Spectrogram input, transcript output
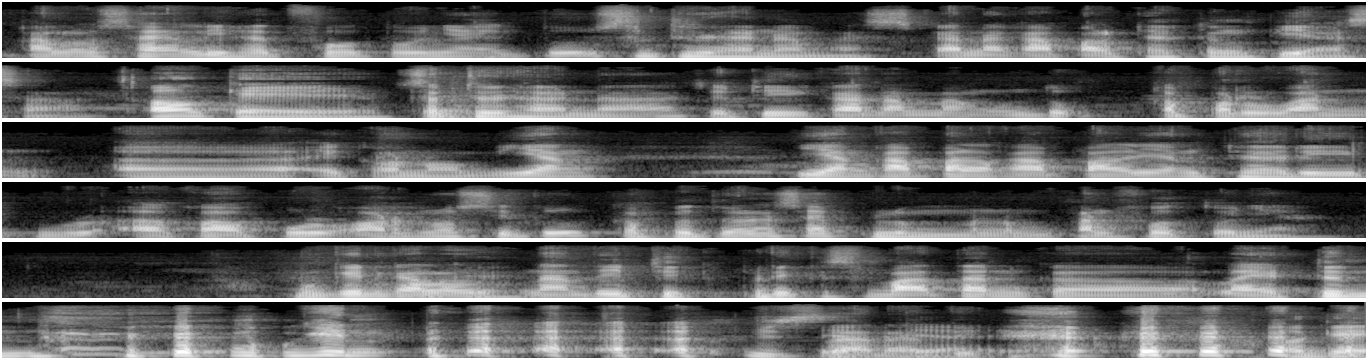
kalau saya lihat fotonya itu sederhana mas, karena kapal dagang biasa, Oke. sederhana. Jadi karena memang untuk keperluan eh, ekonomi yang yang kapal-kapal yang dari eh, ke Pulau Ornos itu kebetulan saya belum menemukan fotonya. Mungkin kalau Oke. nanti diberi kesempatan ke Leiden, mungkin bisa Ya, nanti. ya, ya. Oke,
